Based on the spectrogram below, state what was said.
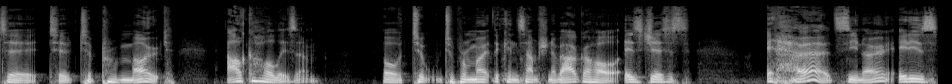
to to to promote alcoholism or to to promote the consumption of alcohol is just it hurts you know? It is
